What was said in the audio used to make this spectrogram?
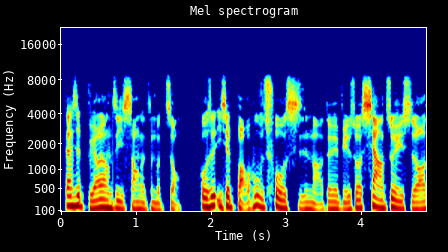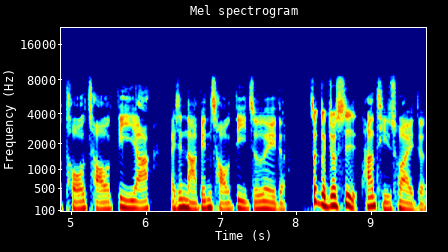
但是不要让自己伤的这么重，或是一些保护措施嘛，对不对？比如说下坠时候头朝地呀、还是哪边朝地之类的，这个就是他提出来的。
